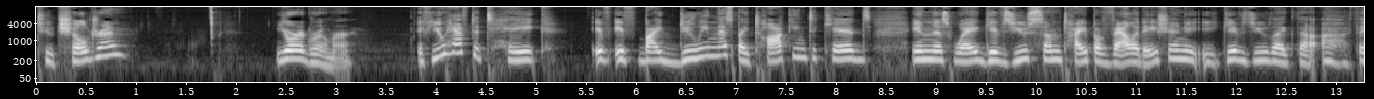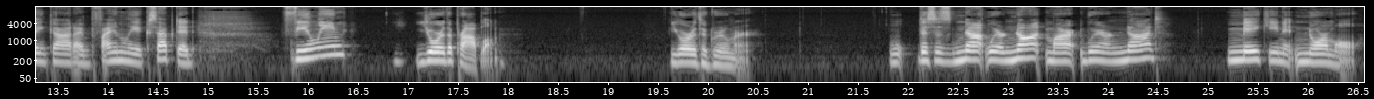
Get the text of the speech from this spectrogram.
to children, you're a groomer. If you have to take if if by doing this by talking to kids in this way gives you some type of validation it gives you like the oh thank god i'm finally accepted feeling you're the problem you're the groomer this is not we're not mar- we're not making it normal.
